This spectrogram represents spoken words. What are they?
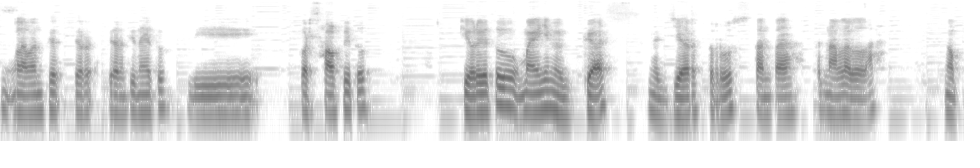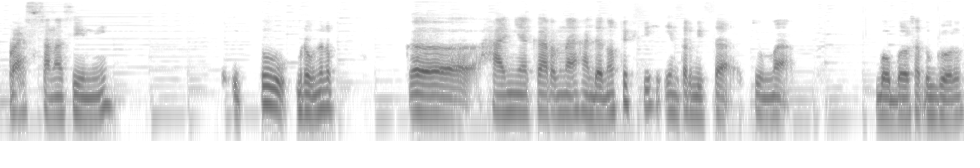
ngelawan Fi- Fior- Fiorentina itu di first half itu Fiore itu mainnya ngegas ngejar terus tanpa kenal lelah ngepres sana sini itu benar-benar ke hanya karena Handanovic sih Inter bisa cuma bobol satu gol.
